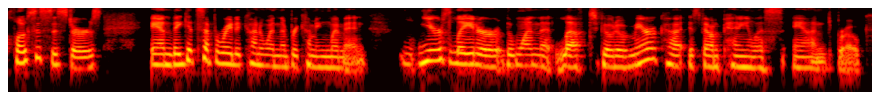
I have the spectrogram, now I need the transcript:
closest sisters, and they get separated kind of when they're becoming women. Years later, the one that left to go to America is found penniless and broke.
